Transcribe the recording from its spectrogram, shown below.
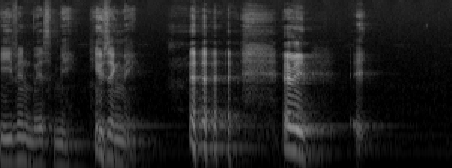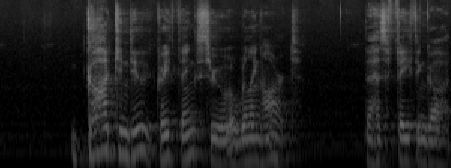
even with me, using me. I mean, God can do great things through a willing heart that has faith in God.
